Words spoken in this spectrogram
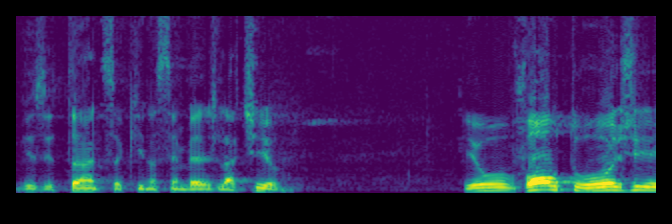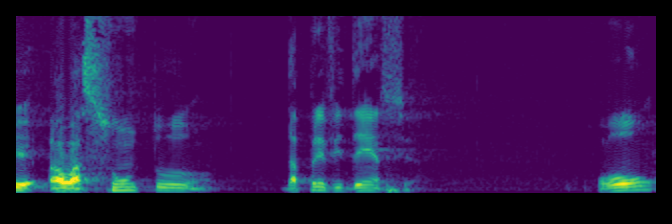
visitantes aqui na Assembleia Legislativa, eu volto hoje ao assunto da Previdência, ou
